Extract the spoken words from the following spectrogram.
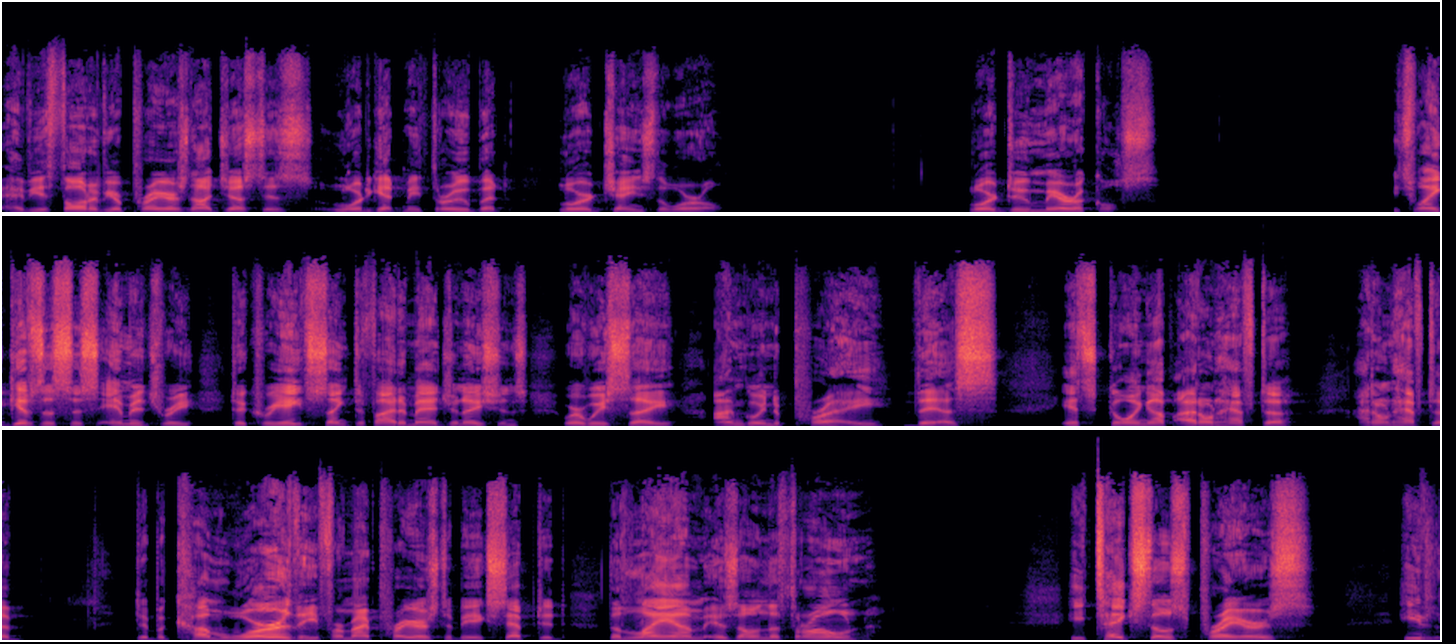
have you thought of your prayers not just as, Lord, get me through, but Lord, change the world? Lord, do miracles. It's why He gives us this imagery to create sanctified imaginations where we say, I'm going to pray this. It's going up. I don't have to, I don't have to, to become worthy for my prayers to be accepted. The Lamb is on the throne. He takes those prayers, he,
